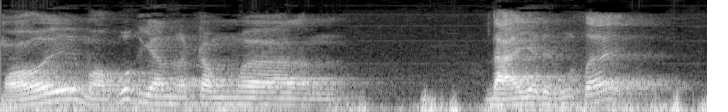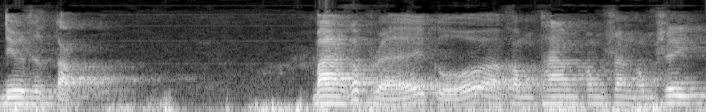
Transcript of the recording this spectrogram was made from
mỗi một quốc dân ở trong ờ, đại gia đình quốc tế đều thực tập ba gốc rễ của không tham, không sân, không si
